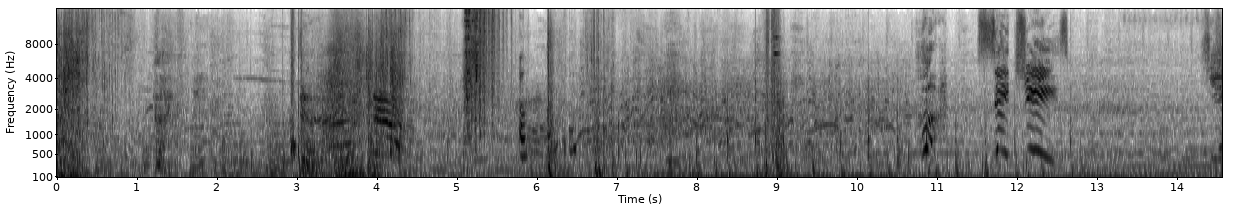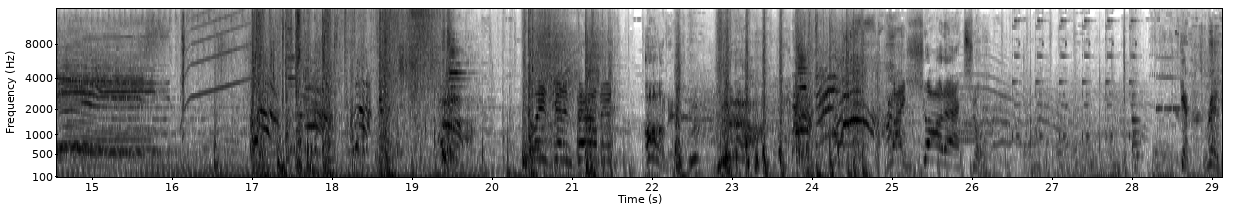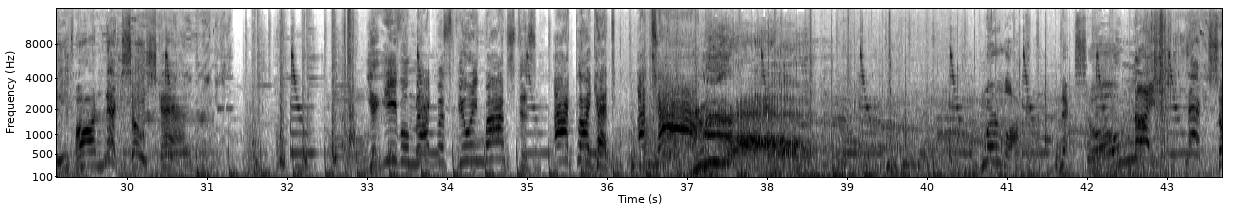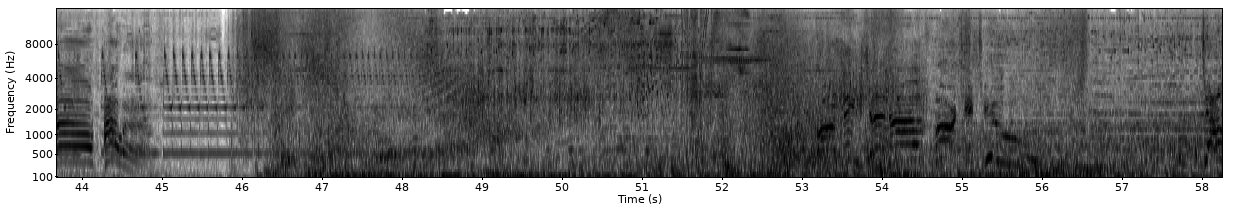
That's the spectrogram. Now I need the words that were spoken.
ready for Nexo Scan. You evil magma spewing monsters! Act like it! Attack! Merlok! Nexo Knight! Nexo Power!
